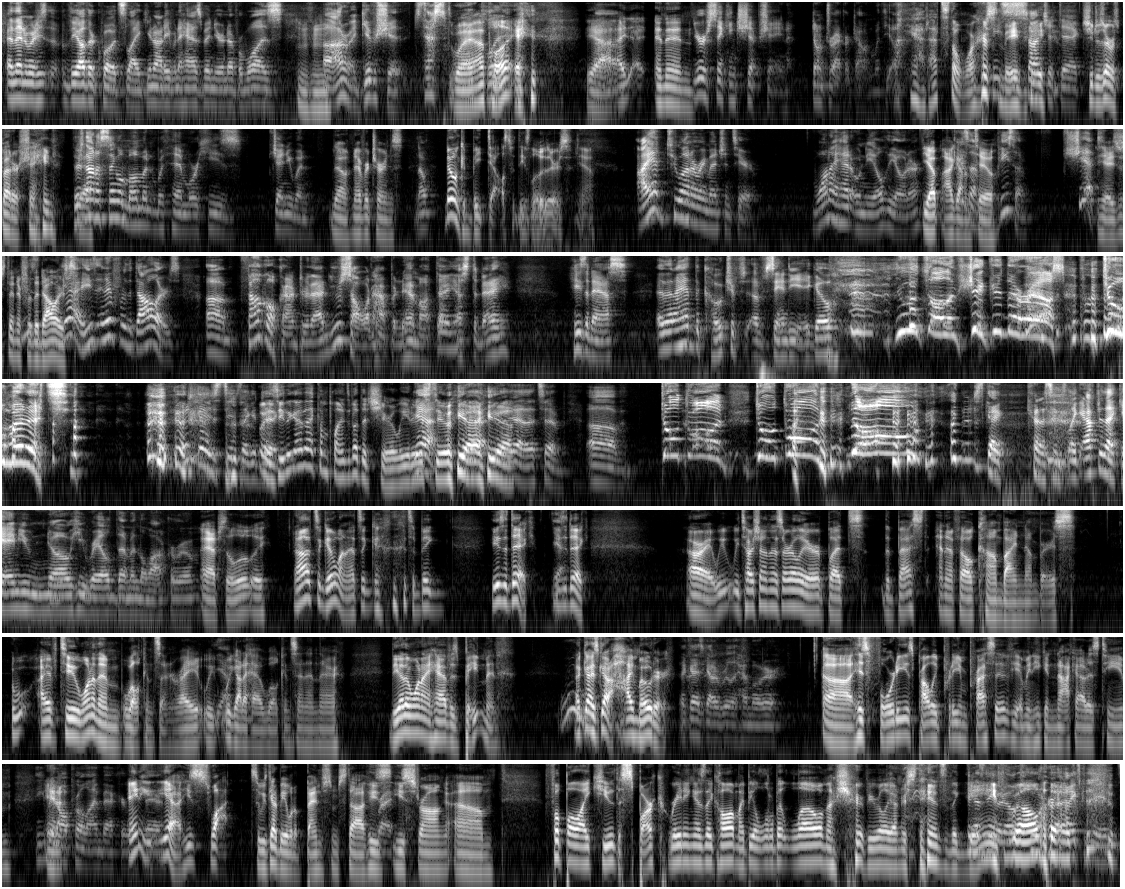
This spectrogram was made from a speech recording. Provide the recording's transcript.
And then what he's, the other quotes like, "You're not even a has been, you're never was." Mhm. Uh, I don't really give a shit. That's the the way I play. yeah, Uh, I, I, and then You're a sinking ship, Shane. Don't drag her down with you. yeah, that's the worst. He's maybe such a dick. She deserves better, Shane. There's Yeah. not a single moment with him where he's genuine. no, never turns. Nope. No one can beat Dallas with these losers. Yeah. I had two honorary mentions here. One, I had O'Neill, the owner. Yep, I got He's him a too. Piece of shit. Yeah, he's just in it for the dollars. Yeah, he's in it for the dollars. Um, Falco can't do that. You saw what happened to him out there yesterday. He's an ass. And then I had the coach of, of San Diego. you saw them shaking their ass for two minutes. that guy just seems like a Wait, is he the guy that complains about the cheerleaders yeah, too? Yeah, yeah. yeah, Yeah, that's him. Um, don't throw it! Don't throw it! No! this guy kind of seems like after that game, you know he railed them in the locker room. Absolutely. Oh, that's a good one. That's a good, it's a big. He's a dick. He's Yeah. a dick. All right, we we touched on this earlier, but the best NFL combine numbers. I have two. One of them Wilkinson, right? We Yeah. we got to have Wilkinson in there. The other one I have is Bateman. Ooh. That guy's got a high motor. That guy's got a really high motor. Uh, his 40 is probably pretty impressive. I mean, he can knock out his team. He made And- all pro linebacker. and he, yeah, he's SWAT, so he's got to be able to bench some stuff. He's Right. he's strong. Um, football IQ, the Spark rating as they call it, might be a little bit low. I'm not sure if he really understands the game well, but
